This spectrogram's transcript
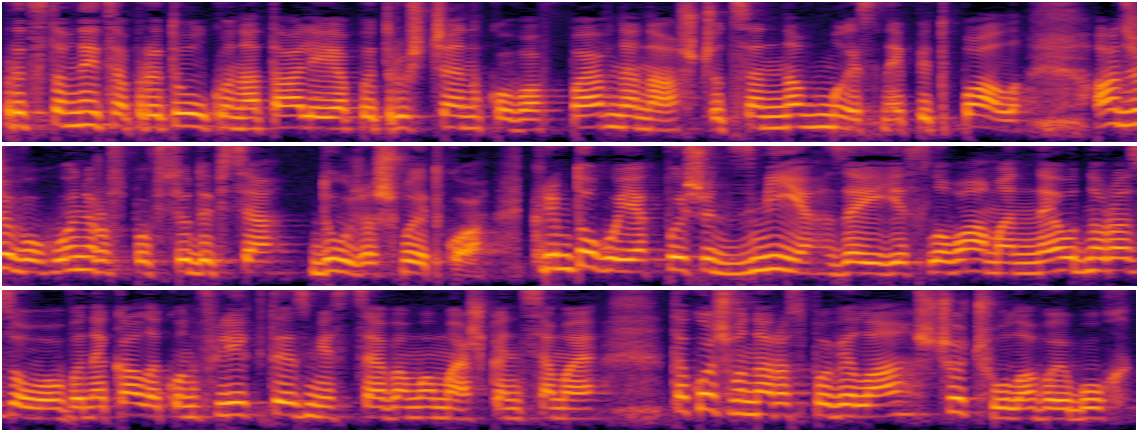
Представниця притулку Наталія Петрущенкова впевнена, що це навмисний підпал, адже вогонь розповсюдився дуже швидко. Крім того, як пишуть змі, за її словами, неодноразово виникали конфлікти з місцевими мешканцями. Також вона розповіла, що чула вибух.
